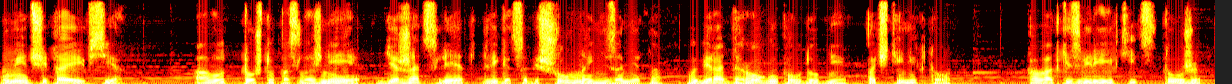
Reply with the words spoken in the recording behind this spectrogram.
умеют, считай, все. А вот то, что посложнее, держать след, двигаться бесшумно и незаметно, выбирать дорогу поудобнее, почти никто. Повадки зверей и птиц тоже –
